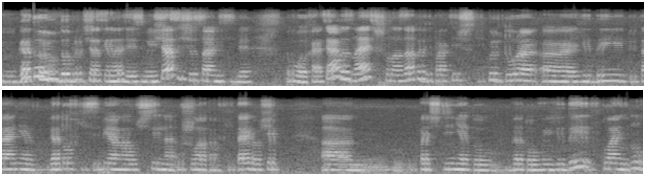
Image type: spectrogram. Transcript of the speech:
готовим в добрый час, я надеюсь, мы и сейчас еще сами себе. Вот, хотя вы знаете, что на Западе практически культура э, еды, питания, готовки себе, она очень сильно ушла. Там в Китае вообще э, почти нету готовой еды в плане, ну,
